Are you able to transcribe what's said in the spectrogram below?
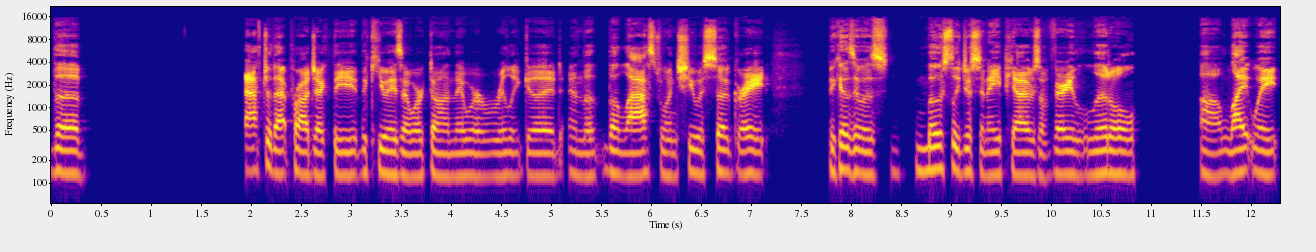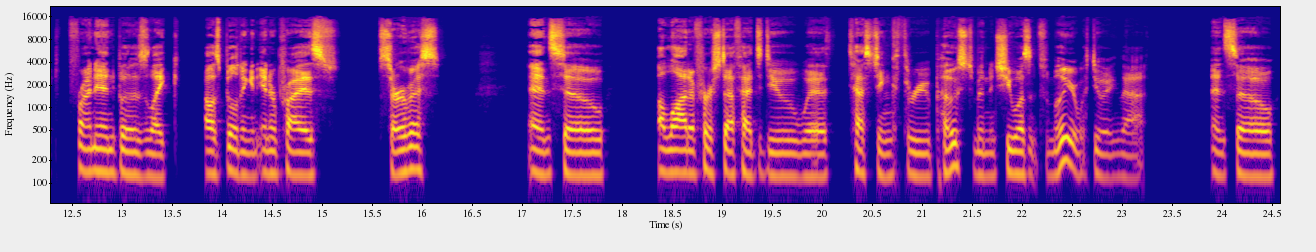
the after that project, the the QAs I worked on, they were really good, and the the last one, she was so great because it was mostly just an API. It was a very little uh, lightweight front end, but it was like I was building an enterprise service and so a lot of her stuff had to do with testing through Postman, and she wasn't familiar with doing that. And so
